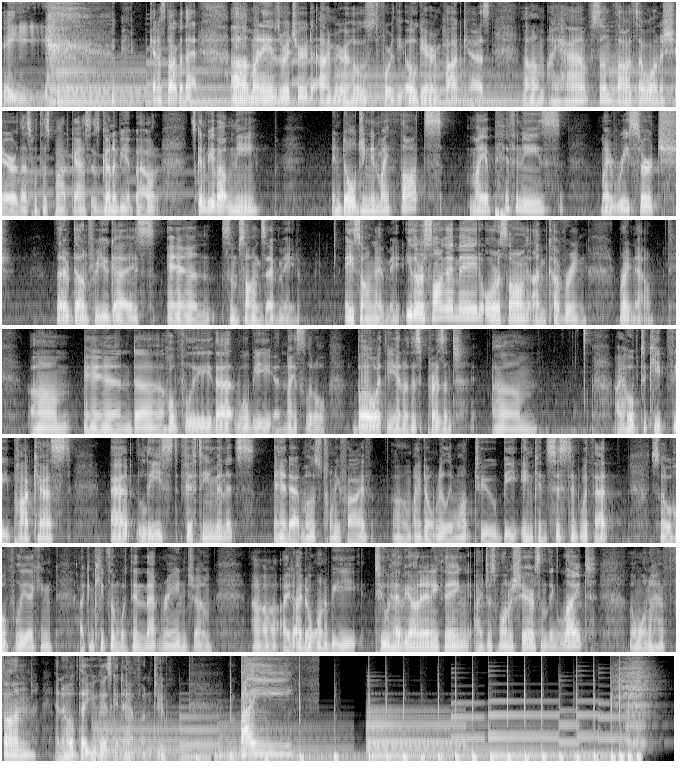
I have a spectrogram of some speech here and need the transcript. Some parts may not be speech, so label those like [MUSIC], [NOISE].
Hey, [LAUGHS] gotta start with that. Uh, my name's Richard. I'm your host for the O'Garin podcast. Um, I have some thoughts I want to share. That's what this podcast is gonna be about. It's gonna be about me indulging in my thoughts, my epiphanies, my research that I've done for you guys, and some songs I've made. A song I've made. Either a song I made or a song I'm covering right now. Um, and uh, hopefully that will be a nice little bow at the end of this present. Um, I hope to keep the podcast at least 15 minutes and at most 25. Um, I don't really want to be inconsistent with that, so hopefully I can I can keep them within that range. Um, uh, I, I don't want to be too heavy on anything. I just want to share something light. I want to have fun, and I hope that you guys get to have fun too. Bye.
